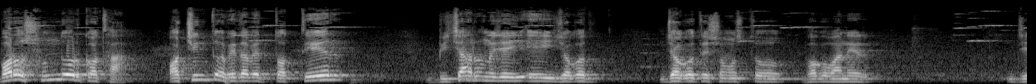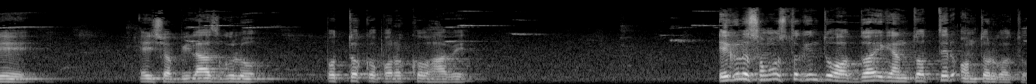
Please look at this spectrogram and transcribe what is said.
বড় সুন্দর কথা, অচিন্ত ভেদাভেদ তত্ত্বের বিচার অনুযায়ী এই জগৎ জগতের সমস্ত ভগবানের যে এইসব বিলাসগুলো প্রত্যক্ষ পরোক্ষভাবে। এগুলো সমস্ত কিন্তু অদ্বয় জ্ঞান তত্ত্বের অন্তর্গত।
